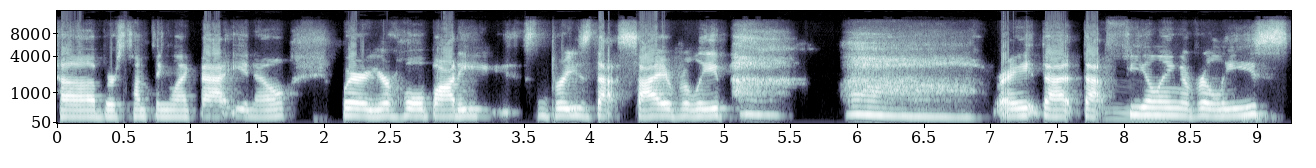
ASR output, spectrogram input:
tub or something like that, you know, where your whole body breathes that sigh of relief. right that that mm. feeling of release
